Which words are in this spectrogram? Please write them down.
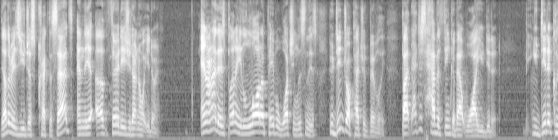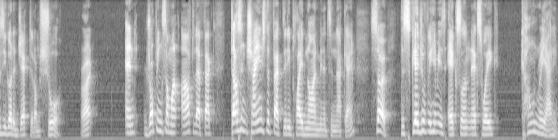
The other is you just crack the sads. And the uh, third is you don't know what you're doing. And I know there's plenty, a lot of people watching, listening to this, who did drop Patrick Beverley. But just have a think about why you did it. You did it because he got ejected, I'm sure, right? And dropping someone after that fact doesn't change the fact that he played nine minutes in that game. So the schedule for him is excellent next week. Go and re add him.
